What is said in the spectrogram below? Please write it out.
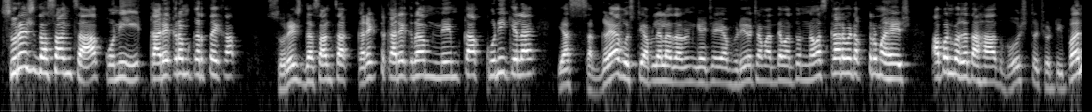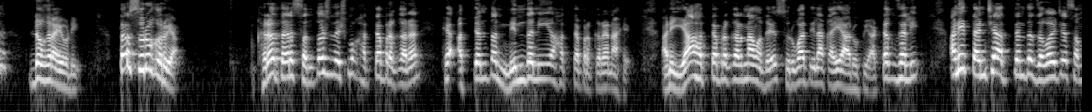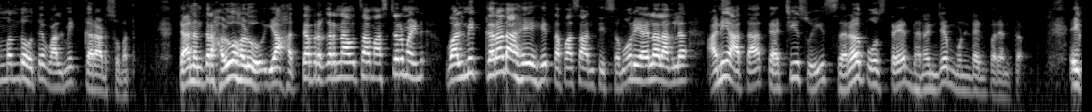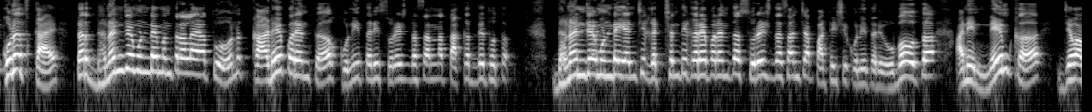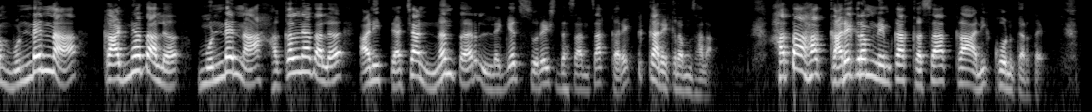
सुरेश धसांचा कोणी कार्यक्रम करतंय का? सुरेश धसांचा करेक्ट कार्यक्रम नेमका कोणी केलाय? या सगळ्या गोष्टी आपल्याला जाणून घ्यायच्या या व्हिडिओच्या माध्यमातून. नमस्कार मी डॉक्टर महेश. आपण बघत आहात गोष्ट छोटी पण डोंगरा एवढी तर सुरू करूया. खरं तर संतोष देशमुख हत्या प्रकरण हे अत्यंत निंदनीय हत्या प्रकरण आहे. आणि या हत्या प्रकरणामध्ये सुरुवातीला काही आरोपी अटक झाली आणि त्यांचे अत्यंत जवळचे संबंध होते वाल्मिक कराड सोबत. त्यानंतर हळूहळू या हत्या प्रकरणाचा मास्टर माइंड वाल्मिक कराड आहे हे तपासाअंती समोर यायला लागलं आणि आता त्याची सुई सरळ पोचते धनंजय मुंडेंपर्यंत. एकूणच काय? तर धनंजय मुंडे मंत्रालयातून काढेपर्यंत कुणीतरी सुरेश दसांना ताकद देत होतं. धनंजय मुंडे यांची गच्छंती करेपर्यंत सुरेश दसांच्या पाठीशी कुणीतरी उभं होतं आणि नेमकं जेव्हा मुंडेंना काढण्यात आलं मुंडेंना हकलण्यात आलं आणि त्याच्यानंतर लगेच सुरेश दसांचा करेक्ट कार्यक्रम झाला. आता हा कार्यक्रम नेमका कसा का आणि कोण करतंय?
